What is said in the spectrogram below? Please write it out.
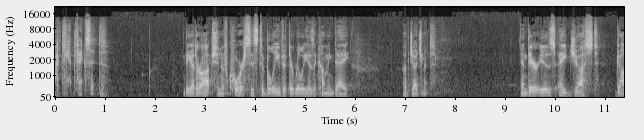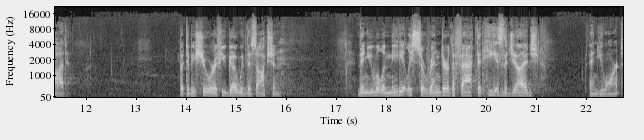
I can't fix it. The other option, of course, is to believe that there really is a coming day of judgment. And there is a just God. But to be sure, if you go with this option, then you will immediately surrender the fact that He is the judge and you aren't.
